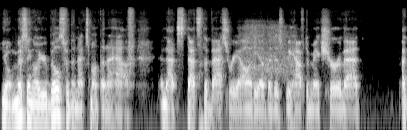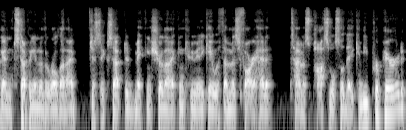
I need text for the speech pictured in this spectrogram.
you know missing all your bills for the next month and a half. And that's that's the vast reality of it is we have to make sure that again stepping into the role that I've just accepted making sure that I can communicate with them as far ahead of time as possible so they can be prepared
